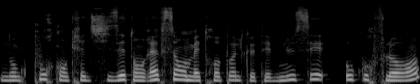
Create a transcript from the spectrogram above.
donc, pour concrétiser ton rêve, c'est en métropole que tu es venu, c'est au cours Florent.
